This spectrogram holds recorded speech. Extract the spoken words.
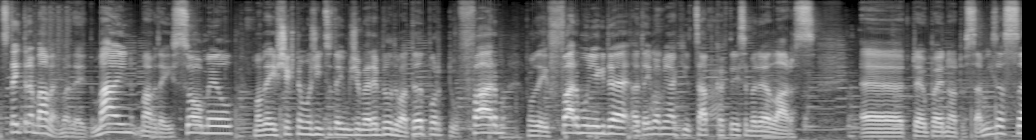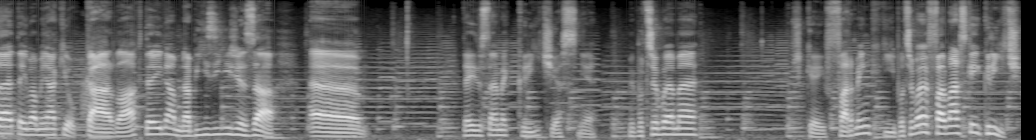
co tady teda máme? Máme tady mine, máme tady sawmill, máme tady všechno možné, co tady můžeme rebuildovat, teleport to farm, máme tady farmu někde, a tady máme nějaký cápka, který se jmenuje Lars. Uh, to je úplně jedno to samý zase, tady máme nějakého Karla, který nám nabízí, že za... Uh, tady dostaneme klíč, jasně. My potřebujeme... Počkej, farming key, potřebujeme farmářský klíč.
